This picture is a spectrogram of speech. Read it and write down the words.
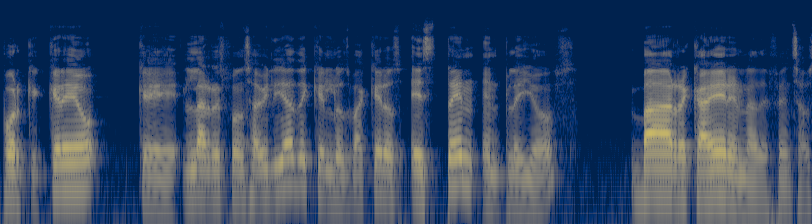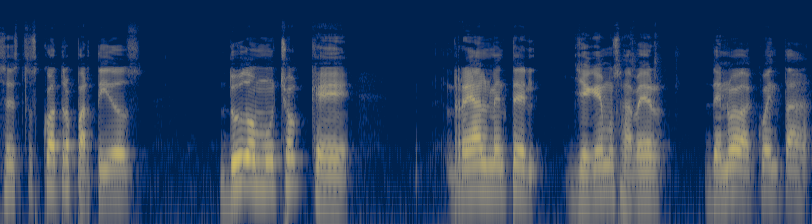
porque creo que la responsabilidad de que los vaqueros estén en playoffs va a recaer en la defensa. O sea, estos cuatro partidos, dudo mucho que realmente lleguemos a ver de nueva cuenta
